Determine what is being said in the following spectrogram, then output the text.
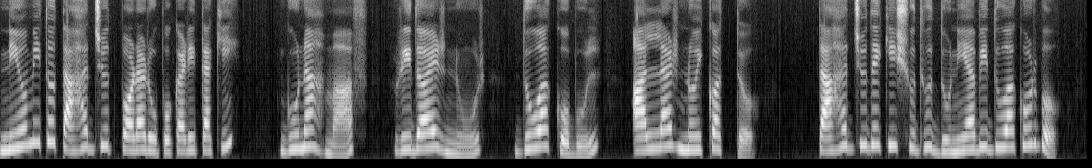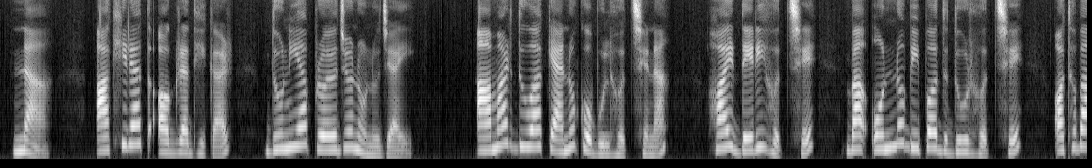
নিয়মিত তাহাজ্জুদ পড়ার উপকারিতা কি? গুনাহ মাফ, হৃদয়ের নূর, দুয়া কবুল, আল্লাহর নৈকত্য। তাহাজ্জুদে কি শুধু দুনিয়াবি দুয়া করব? না, আখিরাত অগ্রাধিকার, দুনিয়া প্রয়োজন অনুযায়ী। আমার দুয়া কেন কবুল হচ্ছে না? হয় দেরি হচ্ছে বা অন্য বিপদ দূর হচ্ছে অথবা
